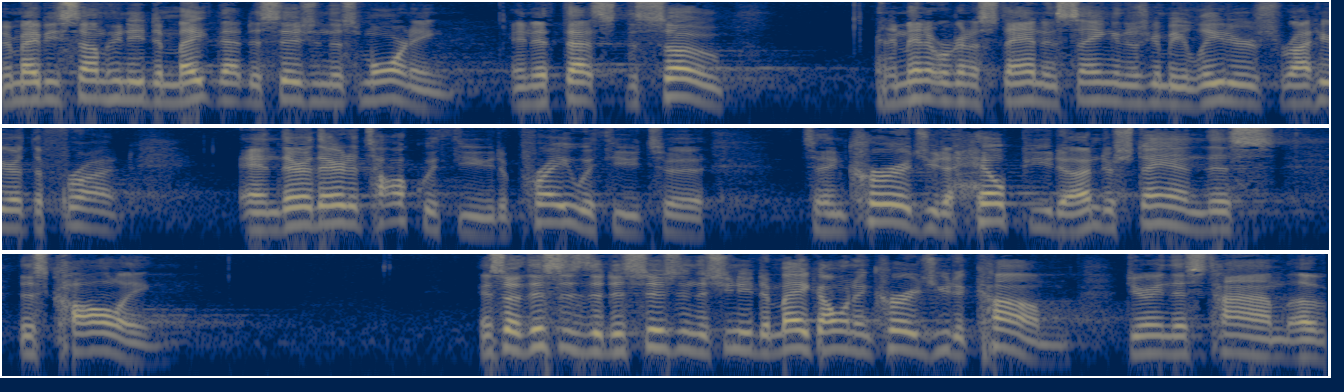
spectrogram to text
There may be some who need to make that decision this morning, and if that's the so, in a minute we're going to stand and sing, and there's going to be leaders right here at the front, and they're there to talk with you, to pray with you, to, to encourage you, to help you to understand this, this calling. And so, if this is the decision that you need to make. I want to encourage you to come during this time of,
